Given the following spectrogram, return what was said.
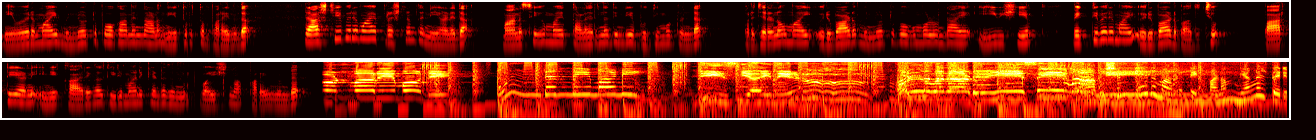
നിയമപരമായി മുന്നോട്ടു പോകാമെന്നാണ് നേതൃത്വം പറയുന്നത്. രാഷ്ട്രീയപരമായ പ്രശ്നം തന്നെയാണിത്. മാനസികമായി തളരുന്നതിന്റെ ബുദ്ധിമുട്ടുണ്ട്. പ്രചരണവുമായി ഒരുപാട് മുന്നോട്ട് പോകുമ്പോൾ ഉണ്ടായ ഈ വിഷയം വ്യക്തിപരമായി ഒരുപാട് ബാധിച്ചു. പാർട്ടിയാണ് ഇനി കാര്യങ്ങൾ തീരുമാനിക്കേണ്ടതെന്നും വൈഷ്ണ പറയുന്നുണ്ട്. പണം ഞങ്ങൾ തരും.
